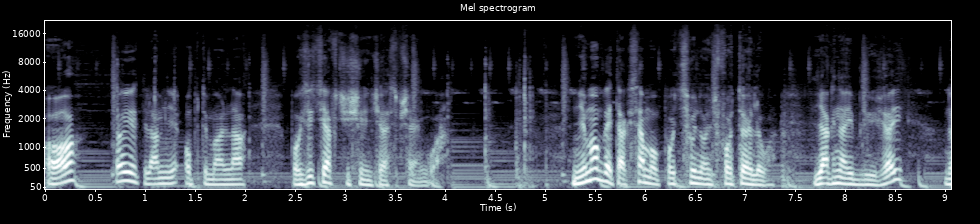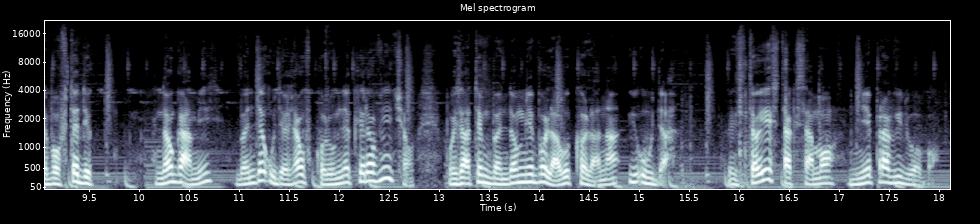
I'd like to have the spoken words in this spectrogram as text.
O, to jest dla mnie optymalna pozycja wciśnięcia sprzęgła. Nie mogę tak samo podsunąć fotelu jak najbliżej, no bo wtedy nogami będę uderzał w kolumnę kierowniczą. Poza tym będą mnie bolały kolana i uda. Więc to jest tak samo nieprawidłowo.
